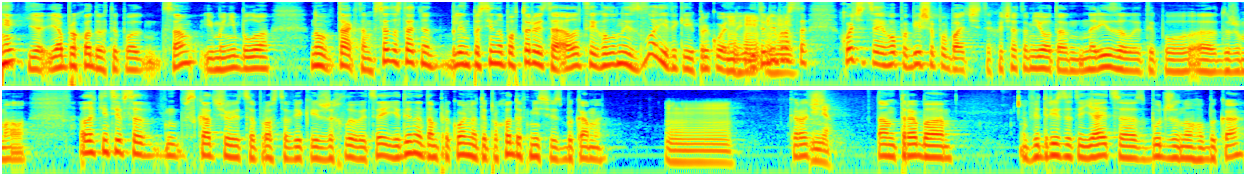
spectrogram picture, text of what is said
Я, я проходив, типу, сам, і мені було. Ну, так, там все достатньо, блін, постійно повторюється, але цей головний злодій такий прикольний. Мгм, і тобі мгм. просто хочеться його побільше побачити, хоча там його там нарізали, типу, е, дуже мало. Але в кінці все скачується просто в якийсь жахливий цей. Єдине, там прикольно, ти проходив місію з биками. М, Коротше, Ні. там треба відрізати яйця збудженого бика.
